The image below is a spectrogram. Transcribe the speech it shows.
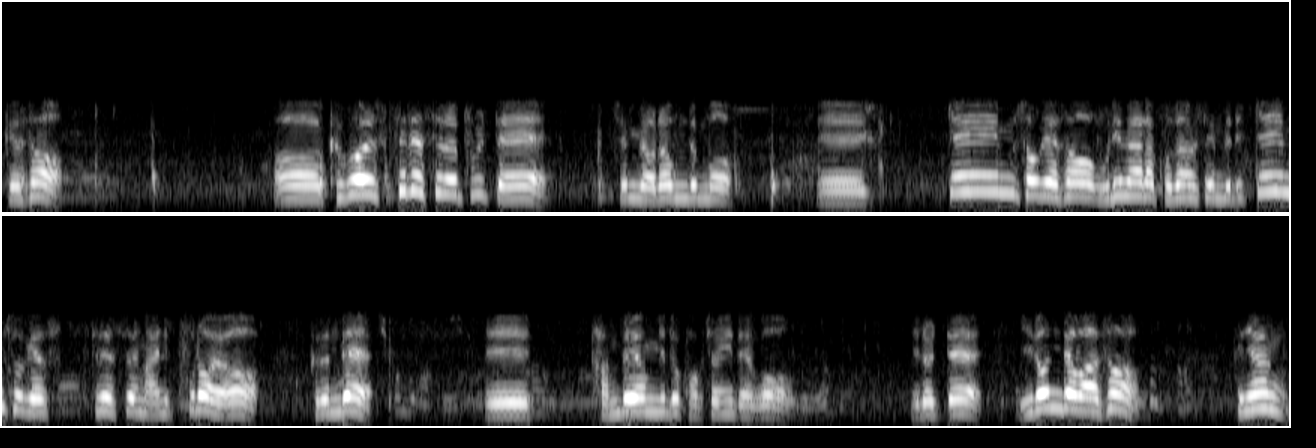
그래서 어 그걸 스트레스를 풀 때 지금 여러분들 뭐 예, 게임 속에서 우리나라 고등학생들이 게임 속에서 스트레스를 많이 풀어요. 그런데 이 담배 연기도 걱정이 되고 이럴 때 이런 데 와서 그냥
